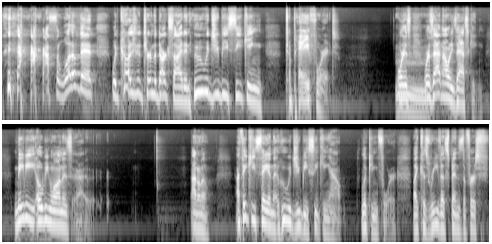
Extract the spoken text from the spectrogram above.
so, what event would cause you to turn the dark side, and who would you be seeking to pay for it? Or is or is that not what he's asking? Maybe Obi Wan is. Uh, I don't know. I think he's saying that who would you be seeking out, looking for? Like, because Reva spends the first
